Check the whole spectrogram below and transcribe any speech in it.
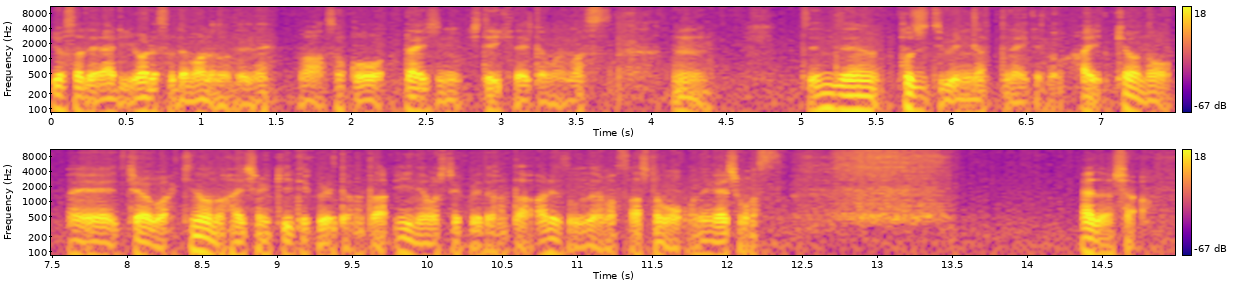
良さであり悪さでもあるのでね、まあそこを大事にしていきたいと思います。うん。全然ポジティブになってないけど、はい、今日の、えー、違うわ、昨日の配信を聞いてくれた方、いいねをしてくれた方、ありがとうございます。明日もお願いします。ありがとうございました。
